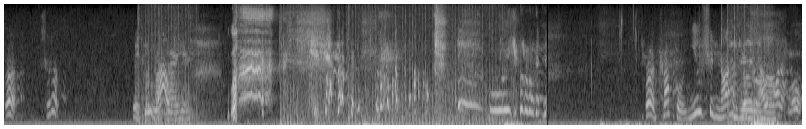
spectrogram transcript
bro, shut up. Hey, You're put a loud. fire here my god. Bro, Tropical, you should not have really on a roll.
